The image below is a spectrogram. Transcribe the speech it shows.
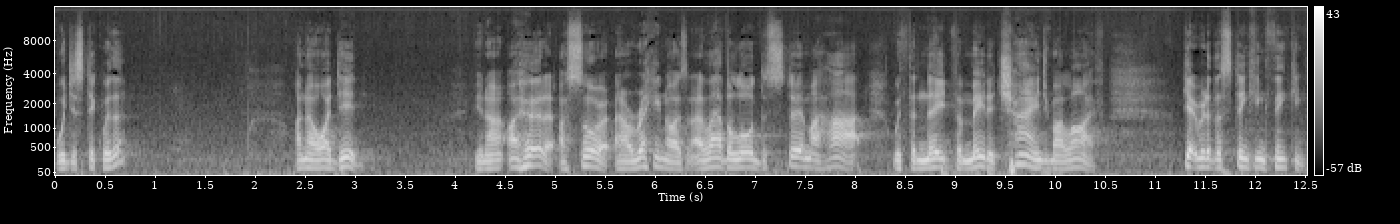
would you stick with it? I know I did. You know, I heard it, I saw it, and I recognized it. I allowed the Lord to stir my heart with the need for me to change my life. Get rid of the stinking thinking.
